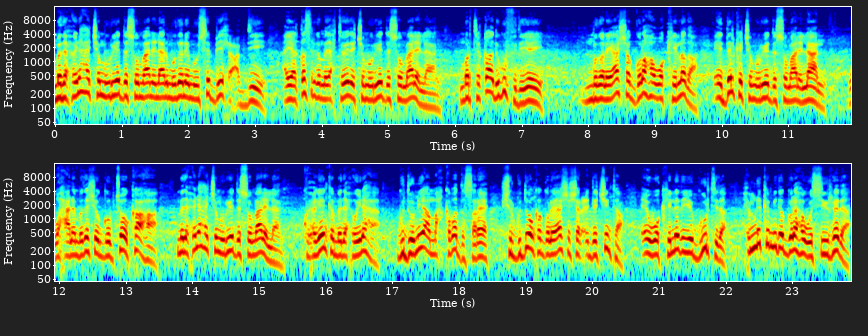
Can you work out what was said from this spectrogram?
madaxweynaha jamhuuriyadda somalilan mudane muuse biixi cabdi ayaa qasriga madaxtooyada jamhuuriyadda somalilan martiqaad ugu fidiyey mudanayaasha golaha wakiilada ee dalka jamhuuriyadda somalilan waxaana madashan goobjoog ka ahaa madaxweynaha jamhuuriyadda somalilan ku-xigeenka madaxweynaha guddoomiyaha maxkamadda sare shirguddoonka golayaasha sharci dejinta ee wakiilada iyo guurtida xubno ka mida golaha wasiirada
